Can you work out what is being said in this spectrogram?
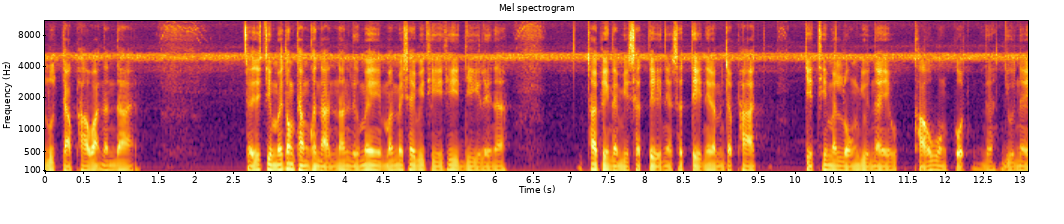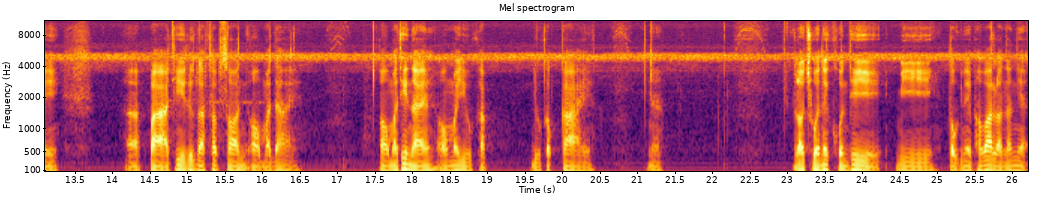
หลุดจากภาวะนั้นได้ แต่ที่จริงไม่ต้องทำขนาดนั้น หรือไม่มันไม่ใช่วิธีที่ดีเลยนะ ถ้าเพียงแต่มีสติเนี่ยสตินี่แหละมันจะพาจิตที่มันหลงอยู่ในเขาวงกฏนะอยู่ใน ป่าที่ลึกลับซับซ้อนออกมาได้ ออกมาที่ไหนออกมาอยู่กับอยู่กับกายนะเราชวนให้คนที่มีตกอยู่ในภาวะเหล่านั้นเนี่ย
